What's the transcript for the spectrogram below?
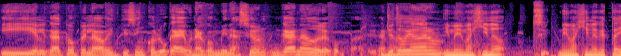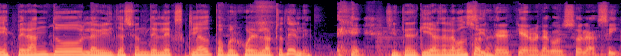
y el gato pelado 25 lucas. Es una combinación ganadora, compadre. Yo te voy a dar un. Y me imagino, me imagino que estáis esperando la habilitación del xCloud para poder jugar en la otra tele. sin tener que llevarte la consola. Sin tener que darme la consola, sí.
